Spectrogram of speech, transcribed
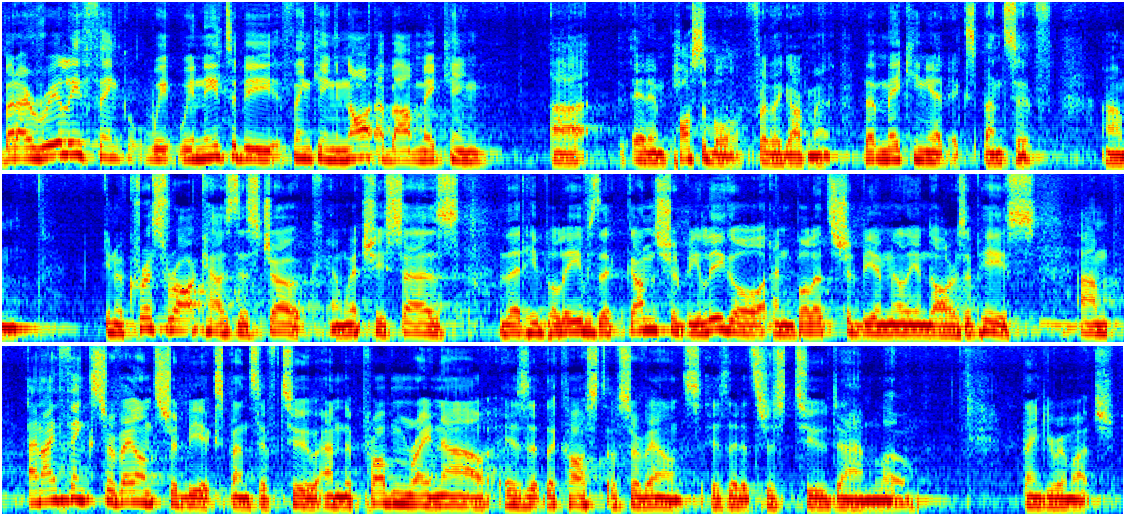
But I really think we, we need to be thinking not about making uh, it impossible for the government, but making it expensive. Um, you know, Chris Rock has this joke in which he says that he believes that guns should be legal and bullets should be a million dollars apiece. Um, and I think surveillance should be expensive too. And the problem right now is that the cost of surveillance is that it's just too damn low. Thank you very much.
